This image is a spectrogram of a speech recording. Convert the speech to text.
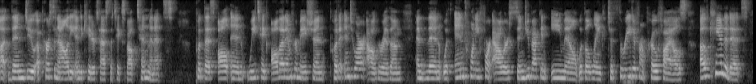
uh, then do a personality indicator test that takes about 10 minutes put this all in. We take all that information, put it into our algorithm, and then within 24 hours, send you back an email with a link to three different profiles of candidates,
